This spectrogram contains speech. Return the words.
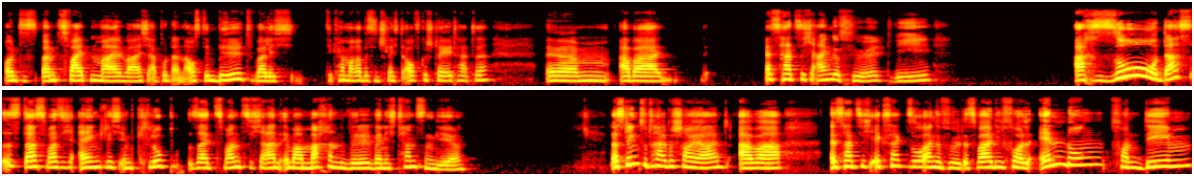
Und das, beim zweiten Mal war ich ab und an aus dem Bild, weil ich die Kamera ein bisschen schlecht aufgestellt hatte. Ähm, aber es hat sich angefühlt wie, ach so, das ist das, was ich eigentlich im Club seit 20 Jahren immer machen will, wenn ich tanzen gehe. Das klingt total bescheuert, aber es hat sich exakt so angefühlt. Es war die Vollendung von dem,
